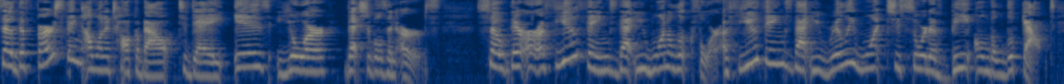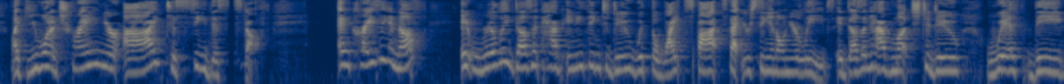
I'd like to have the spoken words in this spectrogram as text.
So the first thing I want to talk about today is your vegetables and herbs. So there are a few things that you want to look for, a few things that you really want to sort of be on the lookout. Like you want to train your eye to see this stuff. And crazy enough, it really doesn't have anything to do with the white spots that you're seeing on your leaves. It doesn't have much to do with the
